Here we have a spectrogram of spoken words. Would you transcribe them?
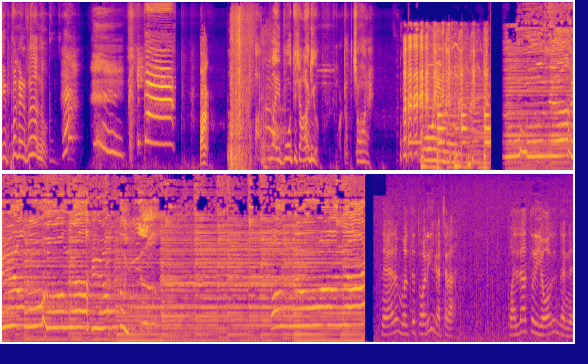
ഡിപ്പ് ഗൾഫ് തന്നു. പൂത്ത് ചാടിയോ ചോനെ നേരം വെളുത്ത് തുടങ്ങി കച്ചറ. വല്ലാത്തൊരു യോഗം തന്നെ.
